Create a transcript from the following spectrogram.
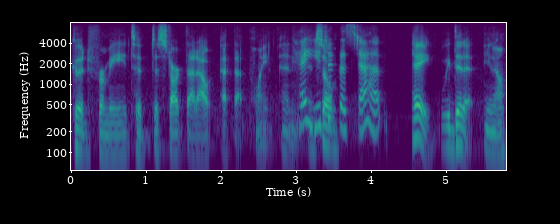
good for me to to start that out at that point. And hey, and you so, took the step. Hey, we did it. You know,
